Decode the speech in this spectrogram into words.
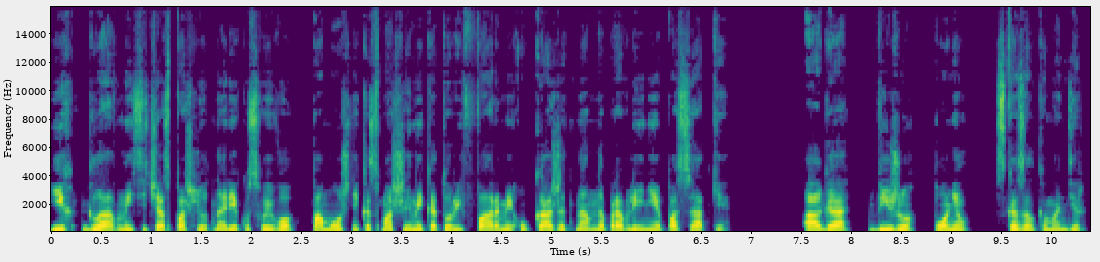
Их главный сейчас пошлет на реку своего помощника с машиной, который в фарме укажет нам направление посадки. «Ага, вижу, понял», — сказал командир.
